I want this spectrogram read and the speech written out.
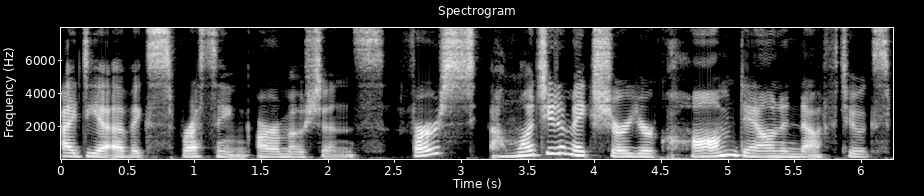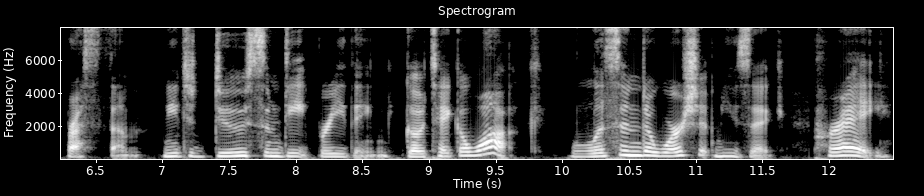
idea of expressing our emotions. First, I want you to make sure you're calm down enough to express them. You need to do some deep breathing. Go take a walk. Listen to worship music. Pray.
